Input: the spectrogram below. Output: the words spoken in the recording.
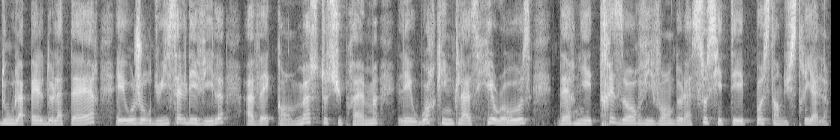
d'où l'appel de la terre et aujourd'hui celle des villes, avec en must suprême les working class heroes, dernier trésor vivant de la société post-industrielle.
